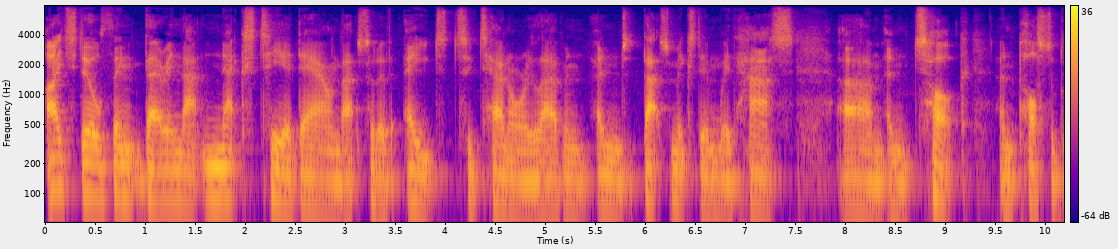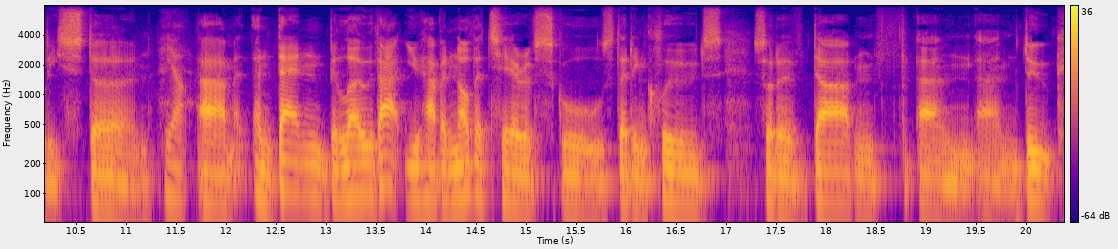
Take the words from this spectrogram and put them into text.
I still think they're in that next tier down, that sort of 8 to 10 or 11, and that's mixed in with Haas um, and Tuck and possibly Stern. Yeah. Um, and then below that, you have another tier of schools that includes sort of Darden, um, um, Duke,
